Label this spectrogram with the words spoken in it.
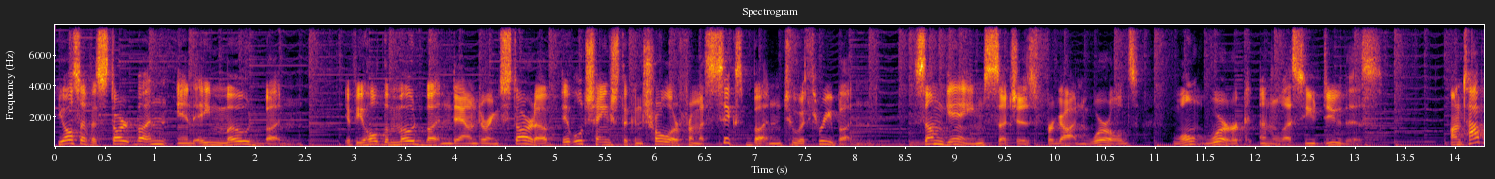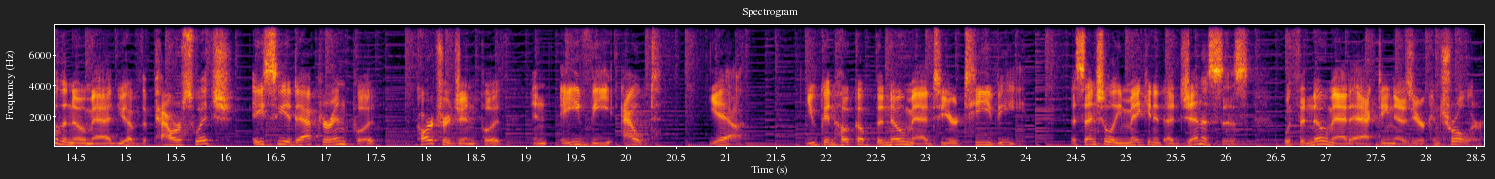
You also have a start button and a mode button. If you hold the mode button down during startup, it will change the controller from a 6 button to a 3 button. Some games, such as Forgotten Worlds, won't work unless you do this. On top of the Nomad, you have the power switch, AC adapter input, cartridge input, and AV out. Yeah, you can hook up the Nomad to your TV, essentially making it a Genesis with the Nomad acting as your controller.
